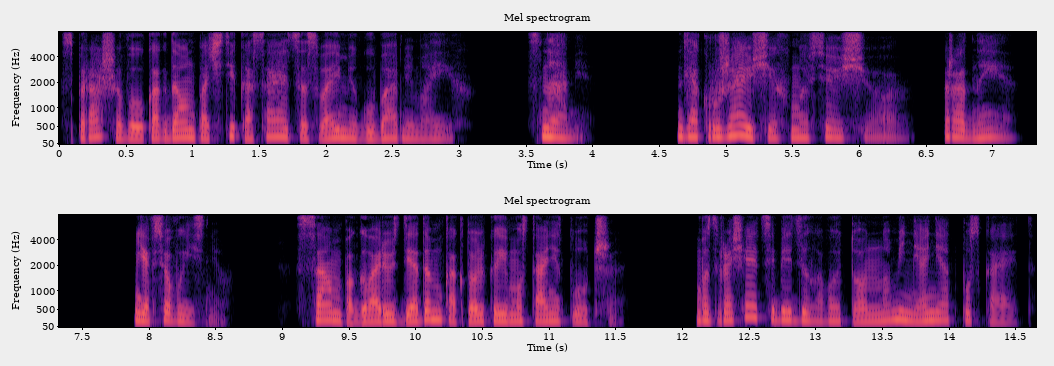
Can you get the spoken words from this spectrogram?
Спрашиваю, когда он почти касается своими губами моих. «С нами. Для окружающих мы все еще родные. Я все выясню. Сам поговорю с дедом, как только ему станет лучше. Возвращает себе деловой тон, но меня не отпускает.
